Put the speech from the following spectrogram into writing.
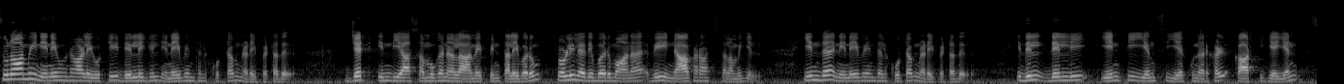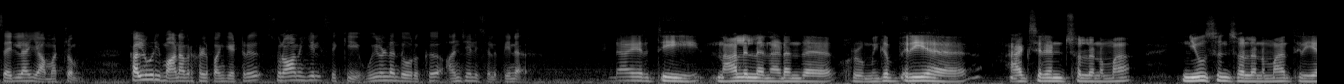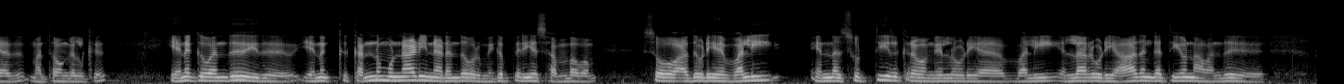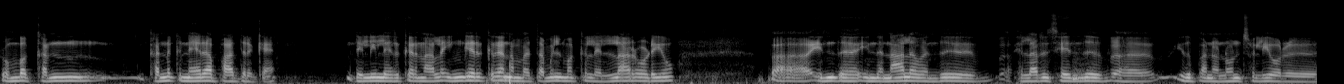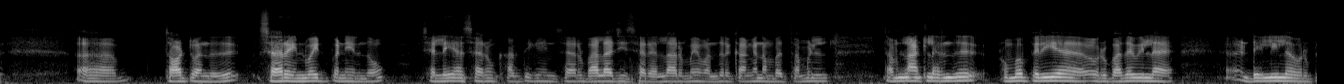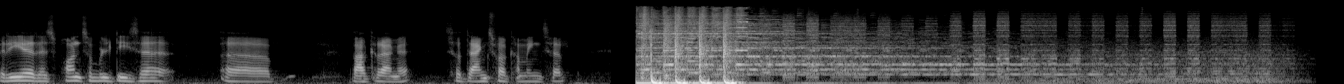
Tsunami நினைவு நாளையொட்டி டெல்லியில் நினைவேந்தல் கூட்டம் நடைபெற்றது. ஜெட் இந்தியா சமூக நல அமைப்பின் தலைவரும் தொழிலதிபருமான வி. நாகராஜ் தலைமையில் இந்த நினைவேந்தல் கூட்டம் நடைபெற்றது. இதில் டெல்லி என்டிஎம்சி இயக்குநர்கள் கார்த்திகேயன் செல்லையா மற்றும் கல்லூரி மாணவர்கள் பங்கேற்று சுனாமியில் சிக்கி உயிரிழந்தோருக்கு அஞ்சலி செலுத்தினர். ரெண்டாயிரத்தி நாலில் நடந்த ஒரு மிகப்பெரிய ஆக்சிடெண்ட் சொல்லணுமா நியூஸுன்னு சொல்லணுமா தெரியாது மற்றவங்களுக்கு எனக்கு வந்து இது எனக்கு கண்ணு முன்னாடி நடந்த ஒரு மிகப்பெரிய சம்பவம். ஸோ அதோடைய வலி என்னை சுற்றி இருக்கிறவங்களுடைய வலி எல்லாருடைய ஆதங்கத்தையும் நான் வந்து ரொம்ப கண் கண்ணுக்கு நேராக பார்த்துருக்கேன். டெல்லியில் இருக்கிறனால இங்கே இருக்கிற நம்ம தமிழ் மக்கள் எல்லாரோடையும் இந்த இந்த நாளை வந்து எல்லாரும் சேர்ந்து இது பண்ணணும்னு சொல்லி ஒரு தாட் வந்தது. சாரை இன்வைட் பண்ணியிருந்தோம். செல்லையா சாரும் கார்த்திகேயன் சார் பாலாஜி சார் எல்லாருமே வந்திருக்காங்க நம்ம தமிழ் தமிழ்நாட்டிலேருந்து ரொம்ப பெரிய ஒரு பதவியில் டெல்லியில் ஒரு பெரிய ரெஸ்பான்சிபிலிட்டிஸை பார்க்குறாங்க so thanks for coming sir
